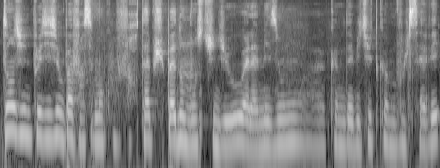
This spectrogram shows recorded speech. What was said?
dans une position pas forcément confortable. Je suis pas dans mon studio, à la maison, euh, comme d'habitude, comme vous le savez.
